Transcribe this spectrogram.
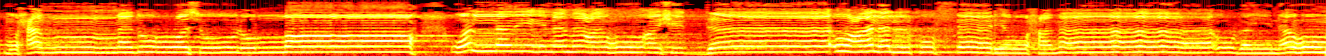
محمد رسول الله والذين معه أشداء على الكفار رحماء بينهم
